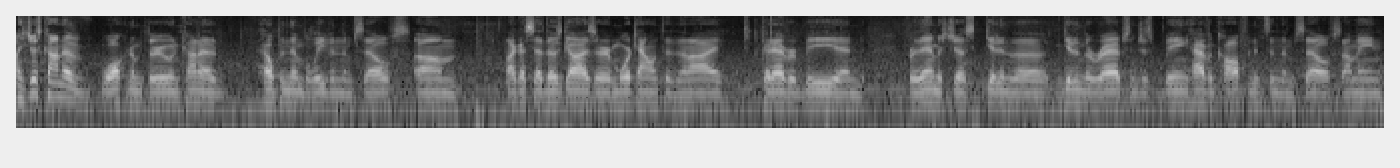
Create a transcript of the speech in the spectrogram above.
it's just kind of walking them through and kind of helping them believe in themselves. Um, like I said, those guys are more talented than I could ever be, and for them, it's just getting the getting the reps and just being having confidence in themselves. I mean,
